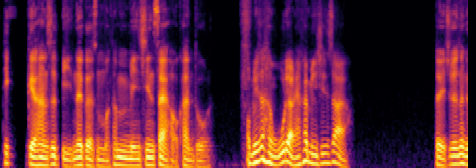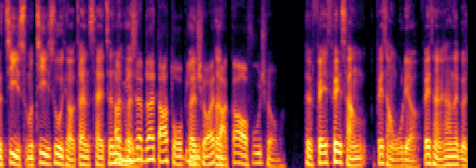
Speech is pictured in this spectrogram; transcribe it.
第一个还是比那个什么他们明星赛好看多了。我明星很无聊，你还看明星赛啊？对，就是那个技什么技术挑战赛，真的很。明星赛不在打躲避球，还打高尔夫球吗？对，非非常非常无聊，非常像那个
